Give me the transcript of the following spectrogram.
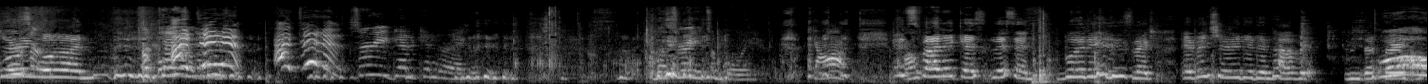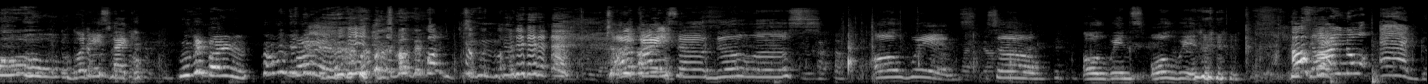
Sherry one. Have it. in The. Whoa! Buddy is like, Ruby Barner, Ruby Okay, so no lose, all wins. So, all wins, all win. A final egg.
